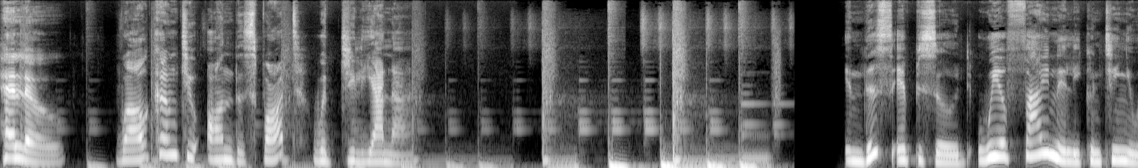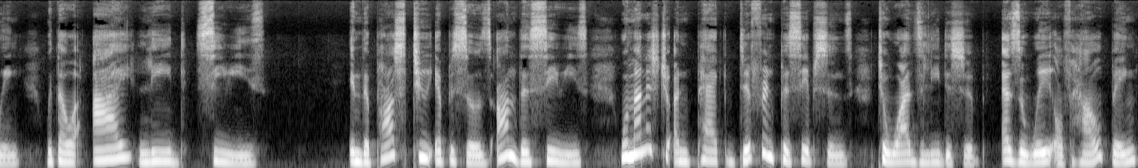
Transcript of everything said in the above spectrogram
Hello. Welcome to On the Spot with Juliana. In this episode, we are finally continuing with our I Lead series. In the past two episodes on this series, we managed to unpack different perceptions towards leadership as a way of helping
